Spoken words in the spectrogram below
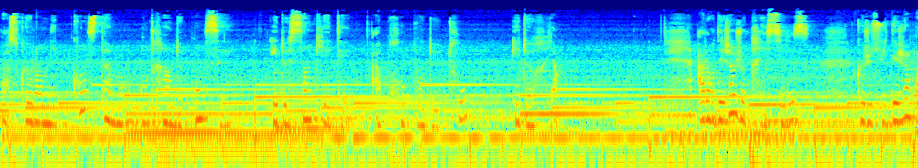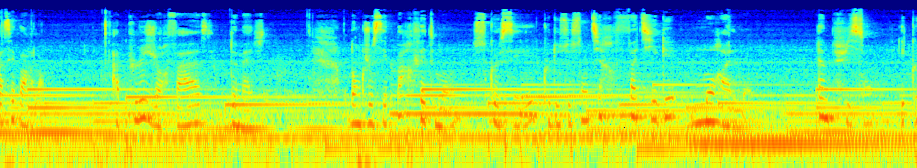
Parce que l'on est constamment en train de penser et de s'inquiéter à propos de tout et de rien. Alors déjà, je précise que je suis déjà passée par là, plusieurs phases de ma vie. Donc je sais parfaitement ce que c'est que de se sentir fatigué moralement, impuissant et que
